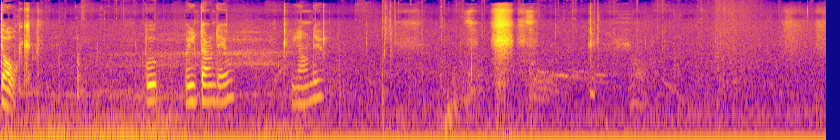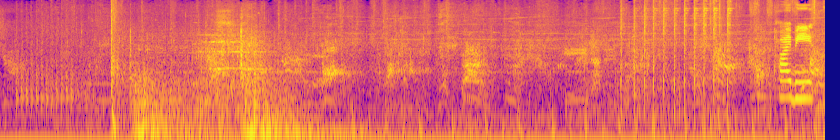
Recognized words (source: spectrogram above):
the. Boop, are you down there? You down there? Hi, B.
